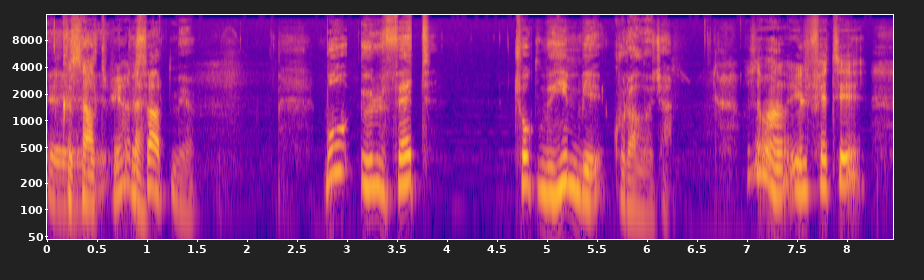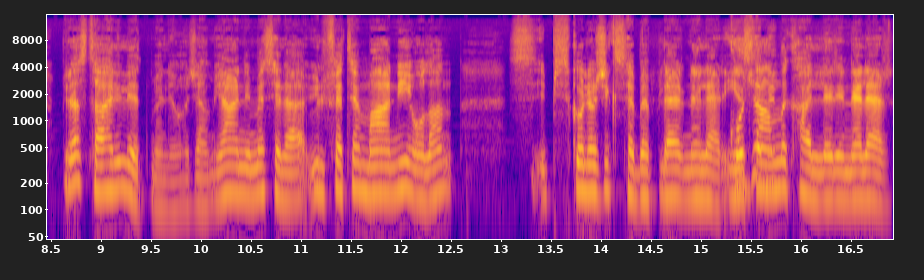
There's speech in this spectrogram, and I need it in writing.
E, kısaltmıyor da. Kısaltmıyor. Bu ülfet çok mühim bir kural hocam. O zaman ülfeti biraz tahlil etmeli hocam. Yani mesela ülfete mani olan psikolojik sebepler neler? Koca insanlık bir... halleri neler?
